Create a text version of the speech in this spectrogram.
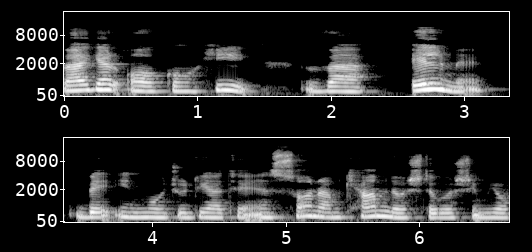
و اگر آگاهی و علم به این موجودیت انسان هم کم داشته باشیم یا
